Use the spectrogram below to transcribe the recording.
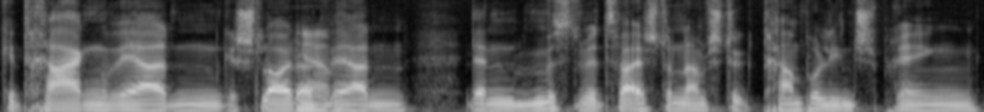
getragen werden, geschleudert Ja. werden. Dann müssten wir zwei Stunden am Stück Trampolin springen.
